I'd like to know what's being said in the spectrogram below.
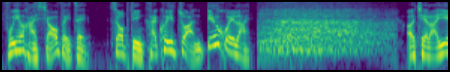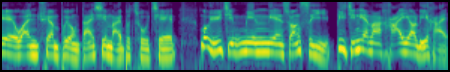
忽悠下消费者，说不定还可以赚点回来。而且那也完全不用担心卖不出去。我预计明年双十一比今年呢还要厉害。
